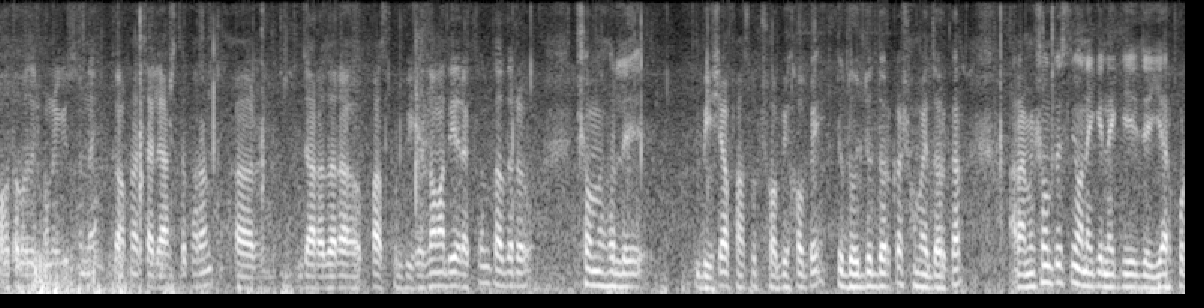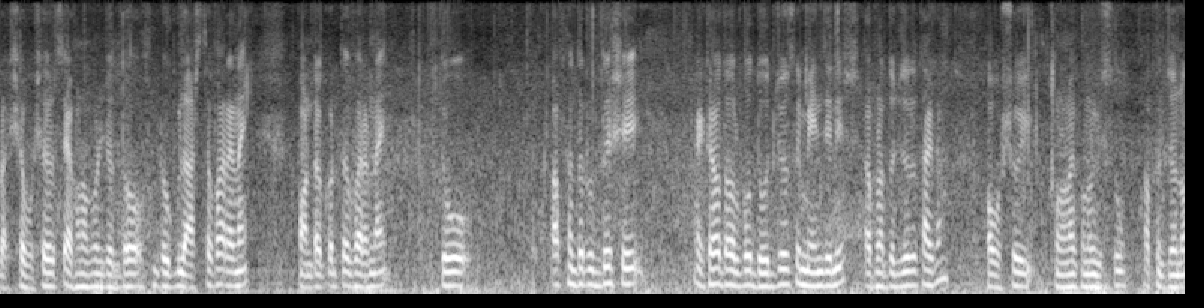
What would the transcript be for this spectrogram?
কথা বলার কোনো কিছু নেই। তো আপনারা চাইলে আসতে পারেন। আর যারা যারা পাসপোর্ট ভিসা জমা দিয়ে রাখছেন, তাদেরও সময় হলে ভিসা পাসপোর্ট সবই হবে। একটু ধৈর্য দরকার, সময় দরকার। আর আমি শুনতেছি অনেকে নাকি যে এয়ারপোর্ট আসে বসে রয়েছে এখনও পর্যন্ত লোকগুলো আসতে পারে নাই কন্ট্যাক্ট করতে পারে নাই। তো আপনাদের উদ্দেশ্যে একটা কথা বলব, ধৈর্য হচ্ছে মেন জিনিস। আপনার ধৈর্য থাকেন। অবশ্যই কোনো না কোনো কিছু আপনার জন্য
